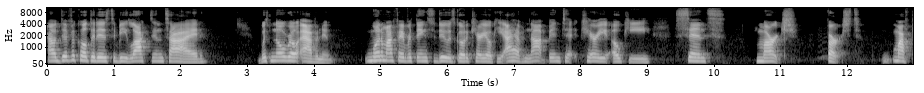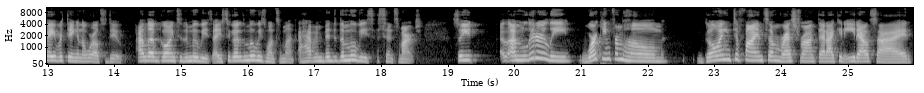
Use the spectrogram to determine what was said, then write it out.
how difficult it is to be locked inside with no real avenue. one of my favorite things to do is go to karaoke. I have not been to karaoke since March 1st. My favorite thing in the world to do. I love going to the movies. I used to go to the movies once a month. I haven't been to the movies since March. So you I'm literally working from home, going to find some restaurant that I can eat outside,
